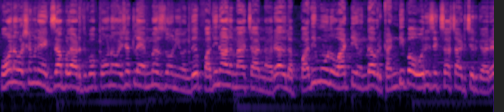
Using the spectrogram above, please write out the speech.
போன வருஷமே எக்ஸாம்பிளாக எடுத்துப்போம் போன வருஷத்தில் எம்எஸ் தோனி வந்து பதினாலு மேட்ச் ஆடினாரு. அதில் பதிமூணு வாட்டி வந்து அவர் கண்டிப்பாக ஒரு சிக்ஸர்ஸ் அடிச்சிருக்காரு.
